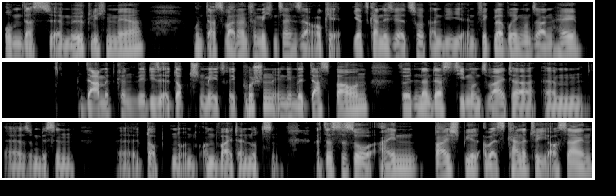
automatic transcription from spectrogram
um das zu ermöglichen mehr? Und das war dann für mich ein Zeichen zu sagen, okay, jetzt kann ich es wieder zurück an die Entwickler bringen und sagen, hey, damit könnten wir diese Adoption-Metrik pushen. Indem wir das bauen, würden dann das Team uns weiter ähm, äh, so ein bisschen äh, adopten und, und weiter nutzen. Also das ist so ein Beispiel, aber es kann natürlich auch sein,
